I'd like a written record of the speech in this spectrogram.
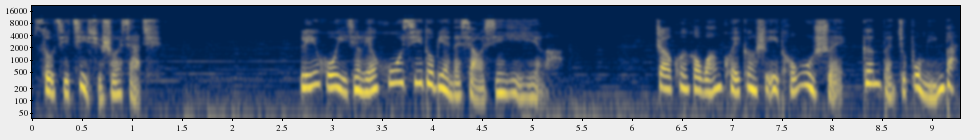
苏七继续说下去。李虎已经连呼吸都变得小心翼翼了，赵坤和王奎更是一头雾水，根本就不明白，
